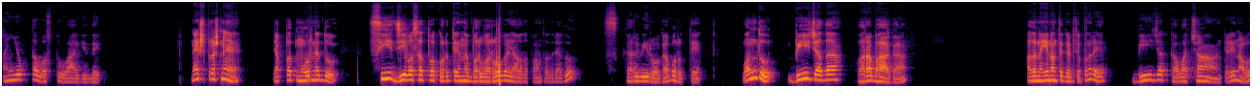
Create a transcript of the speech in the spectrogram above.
ಸಂಯುಕ್ತ ವಸ್ತುವಾಗಿದೆ. ನೆಕ್ಸ್ಟ್ ಪ್ರಶ್ನೆ ಎಪ್ಪತ್ತ್ಮೂರನೇದ್ದು ಸಿ ಜೀವಸತ್ವ ಕೊರತೆಯಿಂದ ಬರುವ ರೋಗ ಯಾವುದಪ್ಪ ಅಂತಂದರೆ ಅದು ಸ್ಕರ್ವಿ ರೋಗ ಬರುತ್ತೆ. ಒಂದು ಬೀಜದ ಹೊರಭಾಗ ಅದನ್ನು ಏನಂತ ಕರಿತೀವಪ್ಪ ಅಂದರೆ ಬೀಜ ಕವಚ ಅಂತೇಳಿ ನಾವು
